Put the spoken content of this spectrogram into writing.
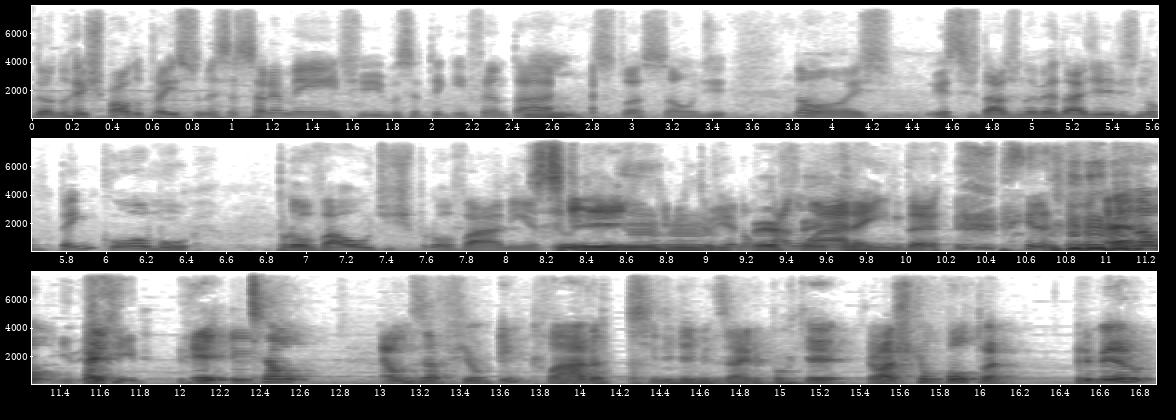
dando respaldo para isso necessariamente e você tem que enfrentar uhum. a situação de não, mas esses dados na verdade eles não têm como provar ou desprovar a minha Sim, teoria, uhum, minha teoria não está no ar ainda. É, não, é, é, esse é um, é um desafio bem claro assim, de game design, porque eu acho que um ponto é, primeiro,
